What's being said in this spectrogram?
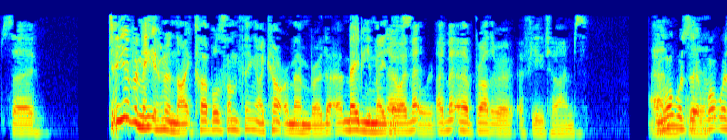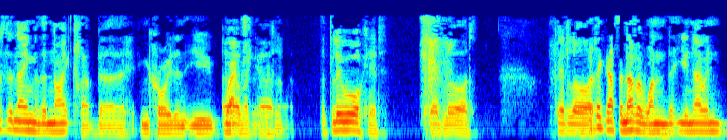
so Did you ever meet her in a nightclub or something? I can't remember. Uh, Maybe you made no, that I met story. I met her brother a, a few times. and, what was it? uh, What was the name of the nightclub uh, in Croydon that you Oh my God. The Blue Orchid. Good lord. Good lord. I think that's another one that you know in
